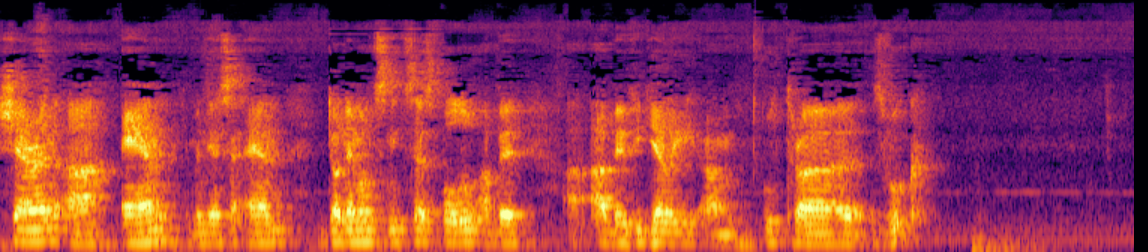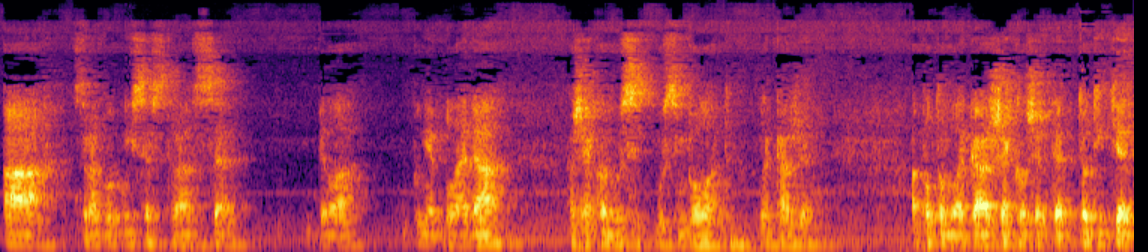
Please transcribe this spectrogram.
Sharon a Anne, jmenuje se Anne, do nemocnice spolu, aby, aby viděli um, ultrazvuk. A zdravotní sestra se byla úplně bledá a řekla, musím, musím volat lékaře. A potom lékař řekl, že to dítě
